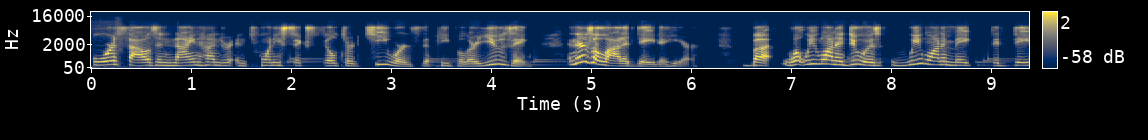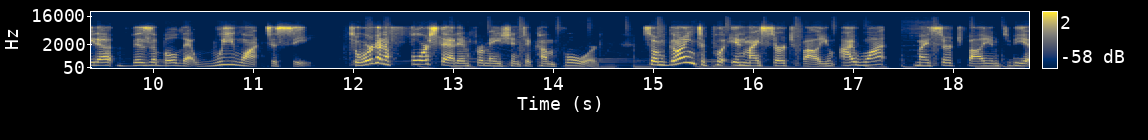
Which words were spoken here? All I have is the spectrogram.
4,926 filtered keywords that people are using. And there's a lot of data here. But what we want to do is we want to make the data visible that we want to see. So we're going to force that information to come forward. So I'm going to put in my search volume. I want my search volume to be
